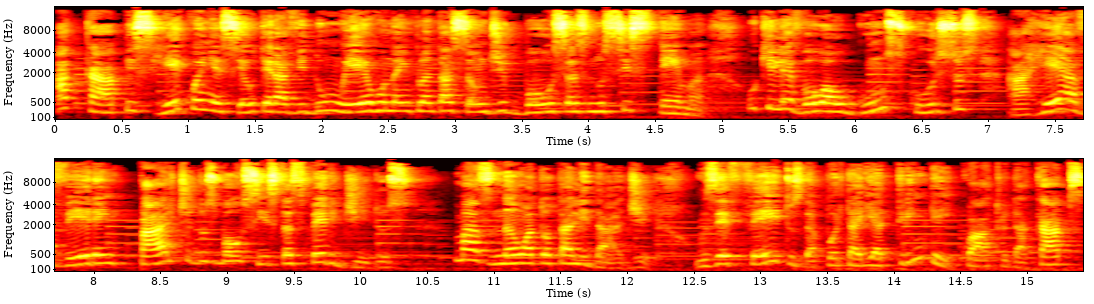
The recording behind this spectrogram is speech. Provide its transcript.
a CAPES reconheceu ter havido um erro na implantação de bolsas no sistema, o que levou alguns cursos a reaverem parte dos bolsistas perdidos mas não a totalidade. Os efeitos da portaria 34 da CAPES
